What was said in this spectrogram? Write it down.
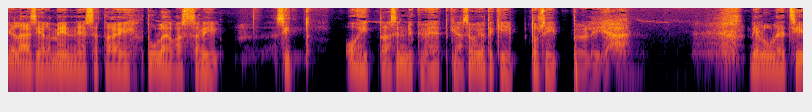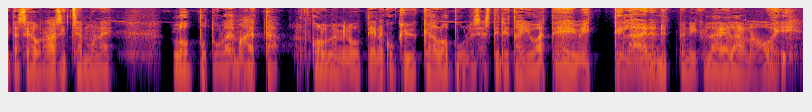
elää siellä menneessä tai tulevassa, niin sitten ohittaa sen nykyhetkeä. Se on jotenkin tosi pöliää. Me luulen, että siitä seuraa sitten semmoinen lopputulema, että kolme minuuttia ennen kuin kyykkää lopullisesti, niin tajuaa, että ei vittiläinen, nyt meni kyllä elämä ohi.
